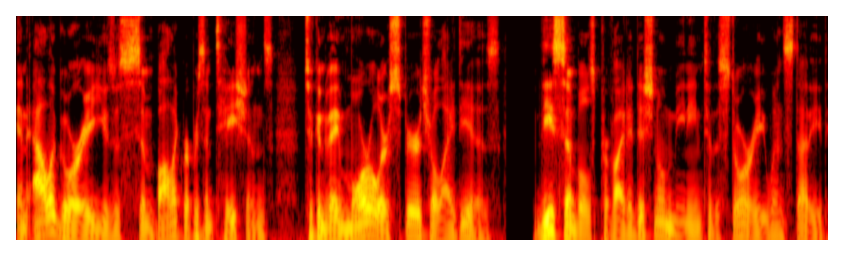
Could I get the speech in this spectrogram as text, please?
An allegory uses symbolic representations to convey moral or spiritual ideas. These symbols provide additional meaning to the story when studied.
